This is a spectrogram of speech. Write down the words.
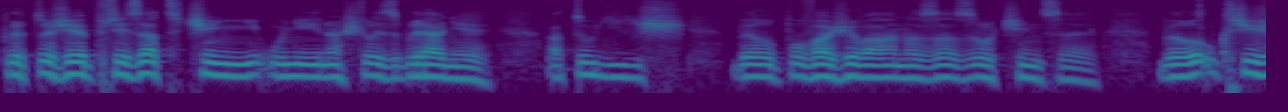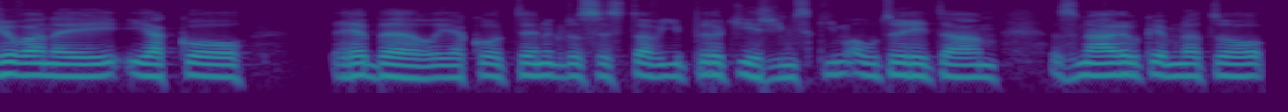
protože při zatčení u něj našli zbraně a tudíž byl považován za zločince. Byl ukřižovaný jako rebel, jako ten, kdo se staví proti římským autoritám s nárokem na to,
